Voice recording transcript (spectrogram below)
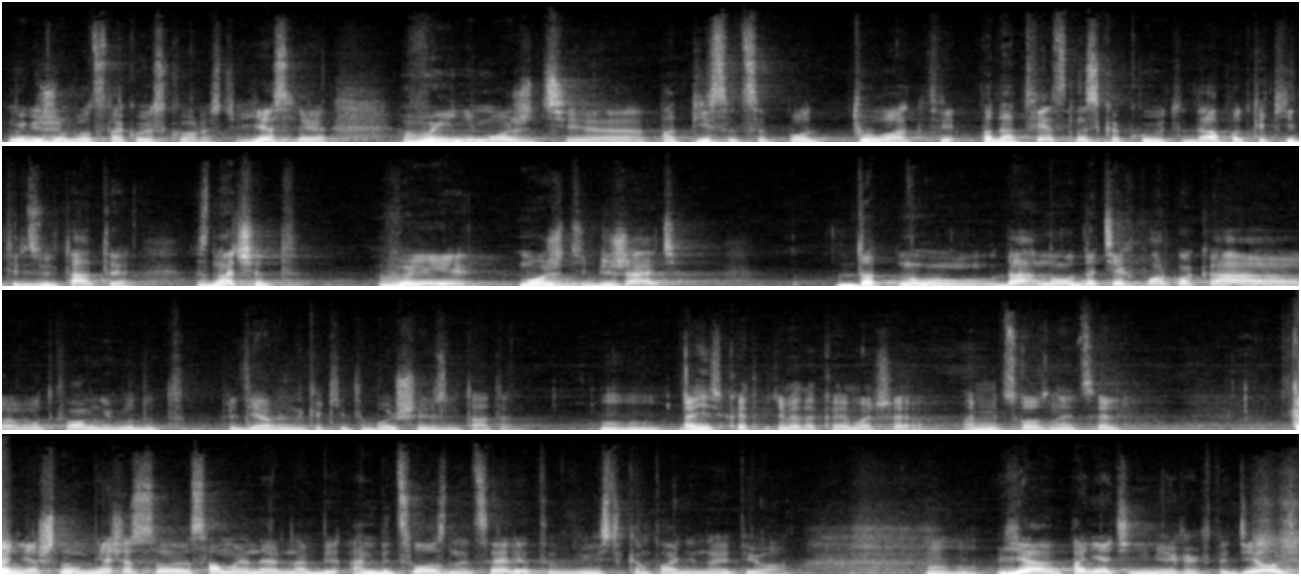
мы бежим вот с такой скоростью. Если вы не можете подписываться под, ту, под ответственность какую-то, да, под какие-то результаты, значит, вы можете бежать, до, ну, да, но до тех пор, пока вот к вам не будут предъявлены какие-то большие результаты. Угу. А есть какая-то у тебя такая большая амбициозная цель? Конечно, у меня сейчас э, самая, наверное, амбициозная цель – это вывести компанию на IPO. Угу. Я понятия не имею, как это делать.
